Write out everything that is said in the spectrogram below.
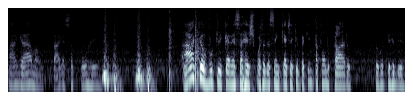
Pagar, mano. Paga essa porra aí. Ah, que eu vou clicar nessa resposta dessa enquete aqui pra quem tá falando claro. Que eu vou perder.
